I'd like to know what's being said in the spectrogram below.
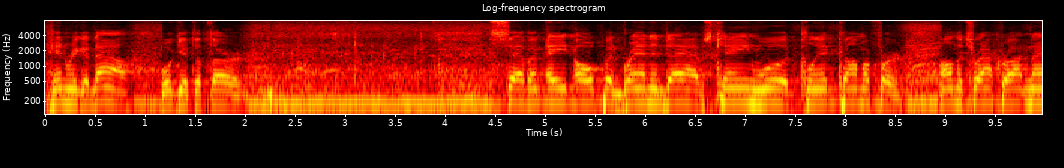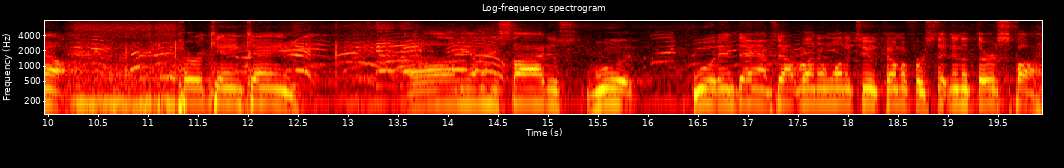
Henry Goodell will get to third. Seven, eight open. Brandon Dabbs, Kane Wood, Clint Comerford on the track right now. Hurricane Kane. On the other side is Wood. Wood and Dabbs out running one and two. Comerford sitting in the third spot.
